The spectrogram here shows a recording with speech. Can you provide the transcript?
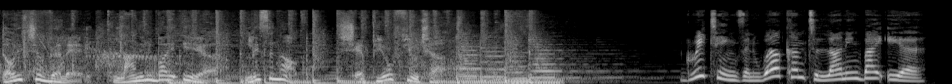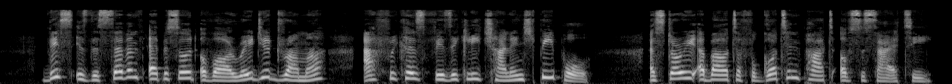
Deutsche Welle, learning by ear. Listen up, shape your future. Greetings and welcome to Learning by Ear. This is the seventh episode of our radio drama, Africa's Physically Challenged People, a story about a forgotten part of society.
